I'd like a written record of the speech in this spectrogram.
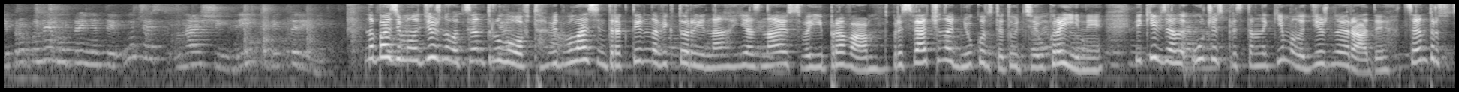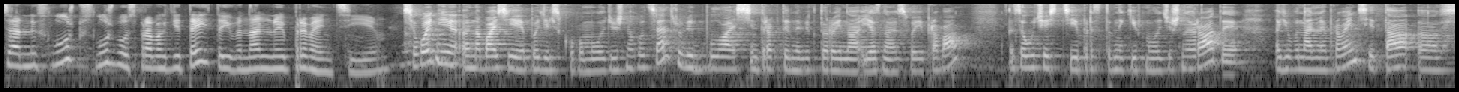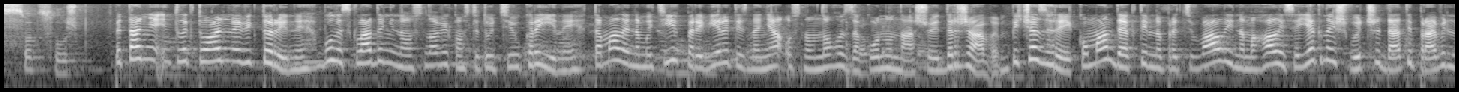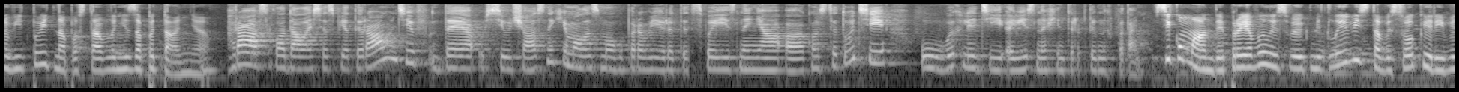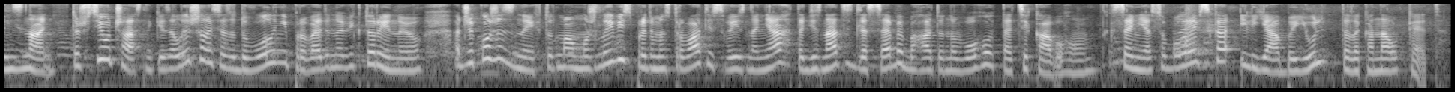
і пропонуємо прийняти участь у нашій грі Вікторині. На базі молодіжного центру Лофт відбулася інтерактивна вікторина Я знаю свої права, присвячена Дню Конституції України, в якій взяли участь представники молодіжної ради, Центру соціальних служб, служби у справах дітей та ювенальної превенції. Сьогодні е, на базі Подільського молодіжного центру відбулася інтерактивна вікторина Я знаю свої права за участі представників молодіжної ради, ювенальної превенції та е, соцслужб. Питання інтелектуальної вікторини були складені на основі Конституції України та мали на меті перевірити знання основного закону нашої держави. Під час гри команди активно працювали і намагалися якнайшвидше дати правильну відповідь на поставлені запитання. Гра складалася з п'яти раундів, де усі учасники мали змогу перевірити свої знання е, конституції у вигляді різних інтерактивних питань. Всі команди проявили свою кмітливість та високий рівень знань. Тож всі учасники залишилися задоволені проведеною вікториною, адже кожен з них тут мав можливість продемонструвати свої знання та дізнатись для себе багато нового та цікавого. Ксенія Соболевська, Ілля Биюль, телеканал КЕТ.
